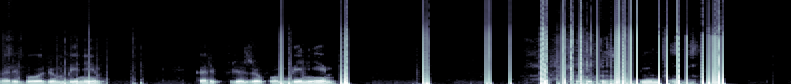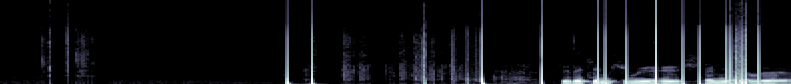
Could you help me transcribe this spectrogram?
Garip oğlum benim. Garip filozofum benim. Garip kızım benim. Bebek hem üşümüş hem yaralı.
